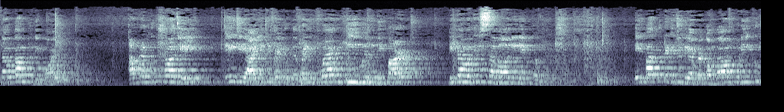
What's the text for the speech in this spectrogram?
নাও কাম টু দি পয়েন্ট আমরা খুব সহজেই এই যে আইডেন্টিফাই করতে পারি when he will depart, এটা আমাদের সাবঅর্ডিনেট কনভেনশন এই বাক্যটাকে যদি আমরা কম্পাউন্ড করি, খুব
